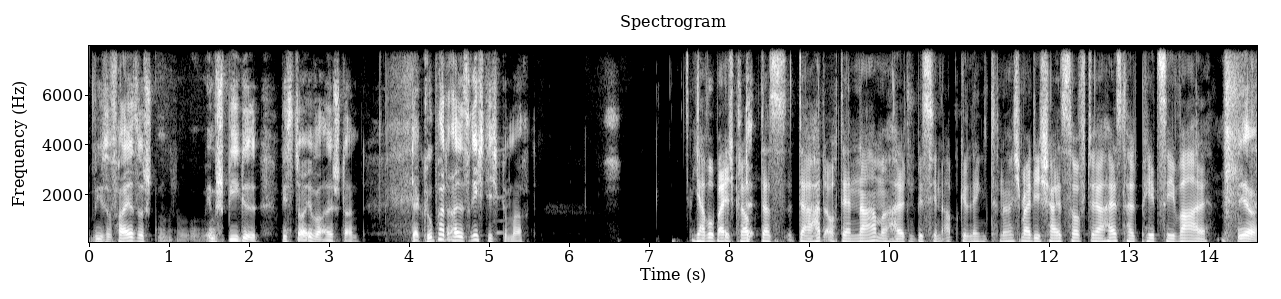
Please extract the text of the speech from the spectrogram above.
wie Heise st- im Spiegel, wie es da überall stand. Der Club hat alles richtig gemacht. Ja, wobei ich glaube, dass da hat auch der Name halt ein bisschen abgelenkt. Ne? Ich meine, die Scheiß-Software heißt halt PC-Wahl. Ja.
